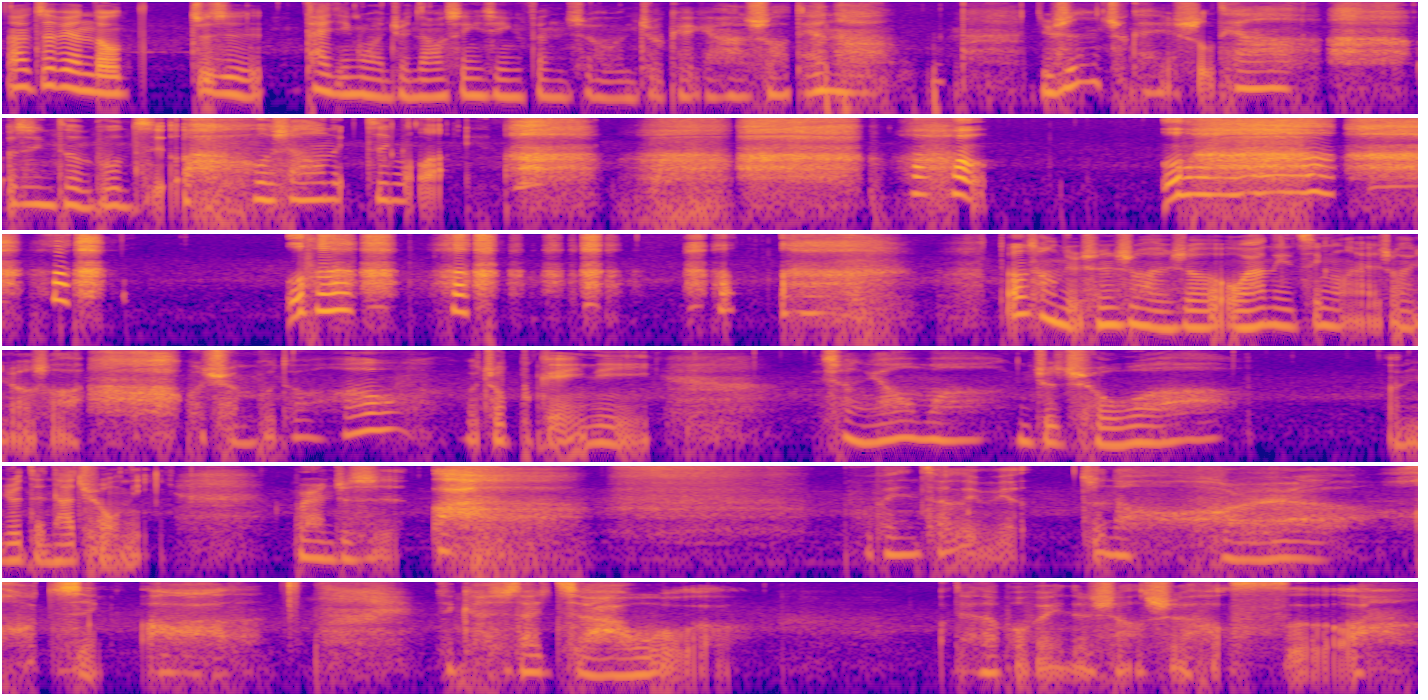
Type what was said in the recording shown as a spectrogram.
那这边都就是他已经完全到性兴奋之后，你就可以跟他说：“天哪，女生就可以说天啊，我已经等不及了，我想要你进来。”啊，我，我。当场女生说完说：“我要你进来的时候，你就说，我全部都哦，我就不给你，想要吗？你就求我啊，你就等他求你，不然就是啊，我被你在里面，真的好热，好紧啊，已经开始在夹我了。我听到宝贝你的小穴好色啊，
